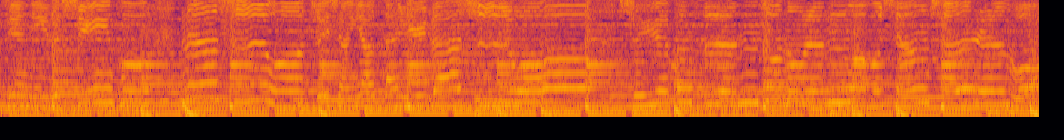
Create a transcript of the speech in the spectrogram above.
见你的幸福，那是我最想要参与的是。我岁月讽刺人，捉弄人，我不想承认我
